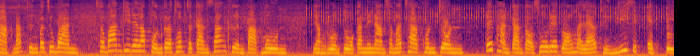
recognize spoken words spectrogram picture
หากนับถึงปัจจุบัน ชาวบ้านที่ได้รับผลกระทบจากการสร้างเขื่อนปากมูล ยังรวมตัวกันในนามสมัชชาคนจน ได้ผ่านการต่อสู้เรียกร้องมาแล้วถึง 21 ปี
